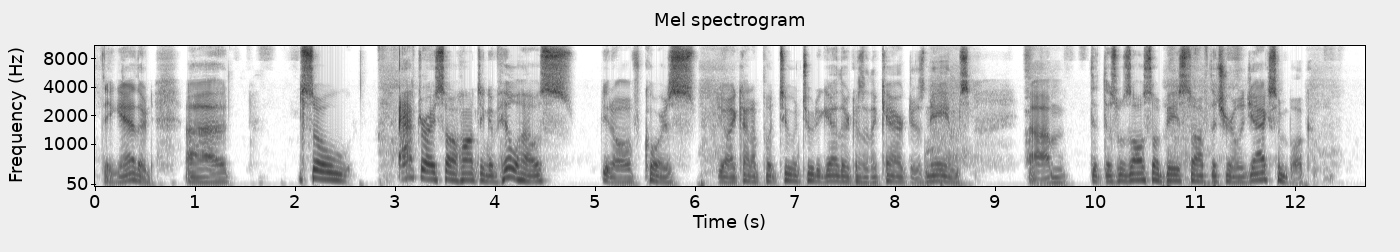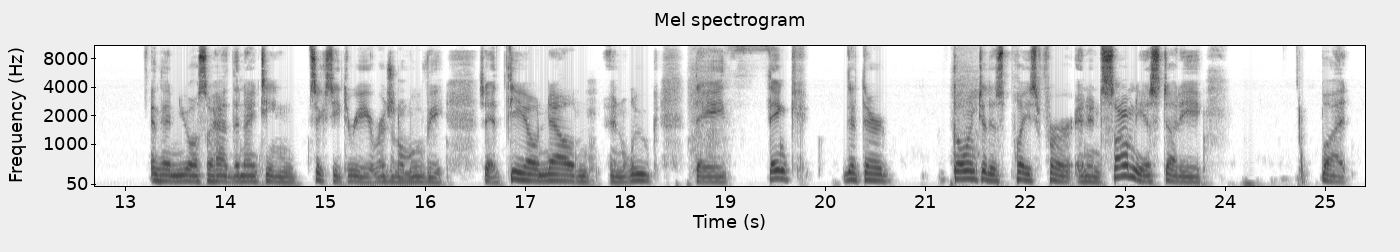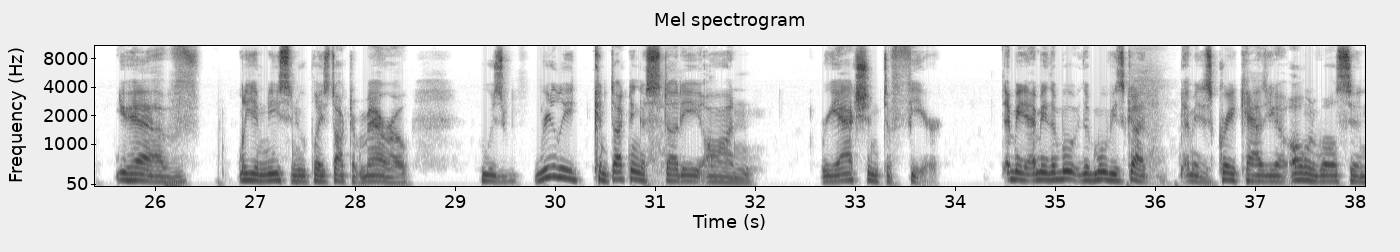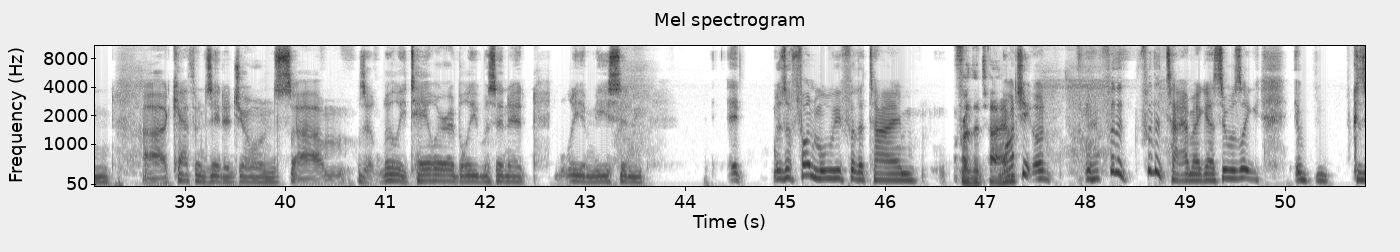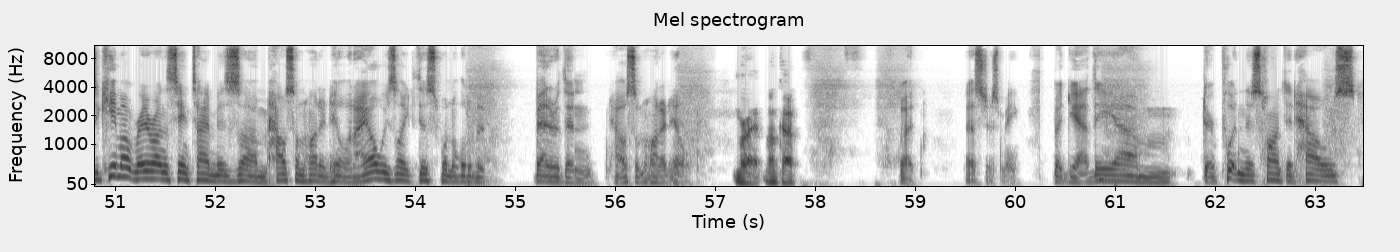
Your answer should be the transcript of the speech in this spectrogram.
They gathered. Uh, so after I saw Haunting of Hill House, you know, of course, you know, I kind of put two and two together because of the characters' names. Um, that this was also based off the Shirley Jackson book. And then you also had the 1963 original movie. So you had Theo, Nell, and Luke. They think that they're going to this place for an insomnia study, but you have Liam Neeson, who plays Dr. Marrow, who is really conducting a study on reaction to fear. I mean, I mean the movie the movie's got I mean it's great cast. You got Owen Wilson, uh, Catherine Zeta Jones, um, was it Lili Taylor? I believe was in it. Liam Neeson. It was a fun movie for the time. For the time. Watching uh, for the for the time, I guess it was like because it, came out right around the same time as um, House on Haunted Hill, and I always liked this one a little bit better than House on Haunted Hill. Right. Okay. But that's just me. But yeah, they um they're put in this haunted house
